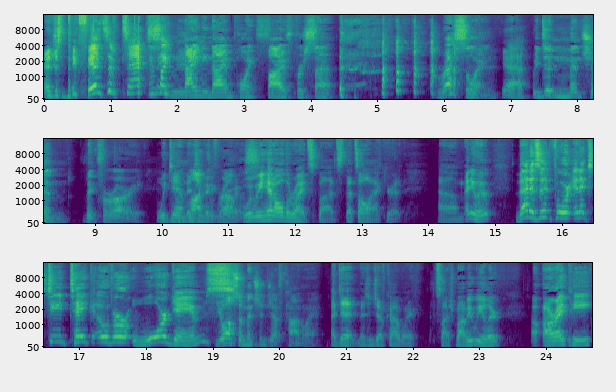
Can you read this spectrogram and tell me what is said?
and just big fans of taxi. It's like ninety nine point five percent wrestling. yeah, We didn't mention Vic Ferrari. We did mention Vic Ferrari. We, we hit all the right spots. That's all accurate. Um, anyway, that is it for NXT Takeover War Games. You also mentioned Jeff Conway. I did mention Jeff Conway slash Bobby Wheeler. Uh, R.I.P.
